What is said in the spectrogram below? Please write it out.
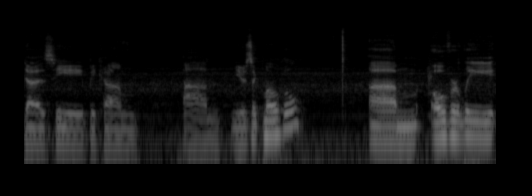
Does he become um, music mogul? Um, overly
